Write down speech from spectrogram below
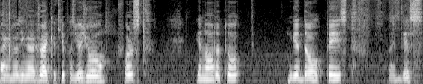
I'm using a dry Q-tip as usual. First in order to get the old paste like this.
